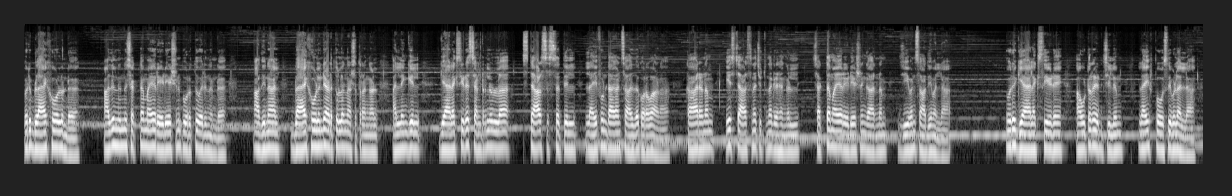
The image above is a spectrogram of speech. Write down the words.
ഒരു ബ്ലാക്ക് ഹോൾ ഉണ്ട്. അതിൽ നിന്ന് ശക്തമായ റേഡിയേഷൻ പുറത്തു വരുന്നുണ്ട്. അതിനാൽ ബ്ലാക്ക് ഹോളിന്റെ അടുത്തുള്ള നക്ഷത്രങ്ങൾ അല്ലെങ്കിൽ ഗാലക്സിയുടെ സെന്ററിലുള്ള സ്റ്റാർ സിസ്റ്റത്തിൽ ലൈഫ് ഉണ്ടാകാൻ സാധ്യത കുറവാണ്. കാരണം ഈ സ്റ്റാർസിനെ ചുറ്റുന്ന ഗ്രഹങ്ങളിൽ ശക്തമായ റേഡിയേഷൻ കാരണം ജീവൻ സാധ്യമല്ല. ഒരു ഗാലക്സിയുടെ ഔട്ടർ എഡ്ജിലും ലൈഫ് പോസിബിൾ അല്ല.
